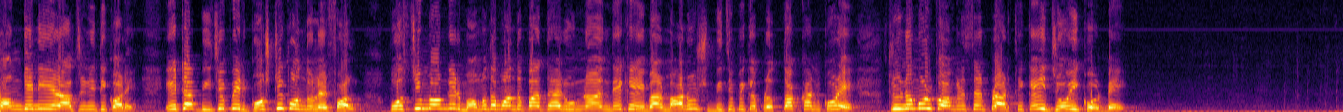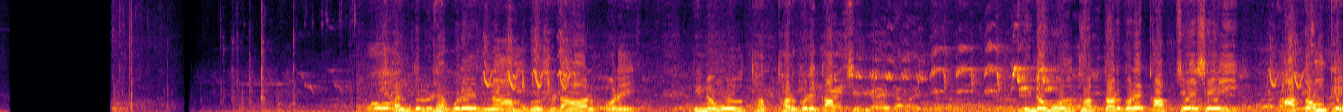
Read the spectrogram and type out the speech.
সঙ্গে নিয়ে রাজনীতি করে। এটা বিজেপির গোষ্ঠী কন্দলের ফল। পশ্চিমবঙ্গের মমতা বন্দ্যোপাধ্যায়ের উন্নয়ন দেখে এবার মানুষ বিজেপিকে প্রত্যাখ্যান করে তৃণমূল কংগ্রেসের প্রার্থীকেই জয়ী করবে। শান্তনু ঠাকুরের নাম ঘোষণা হওয়ার পরে তৃণমূল থরথর করে কাঁপছে। তৃণমূল থরথর করে কাঁপছে সেই আতঙ্কে।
